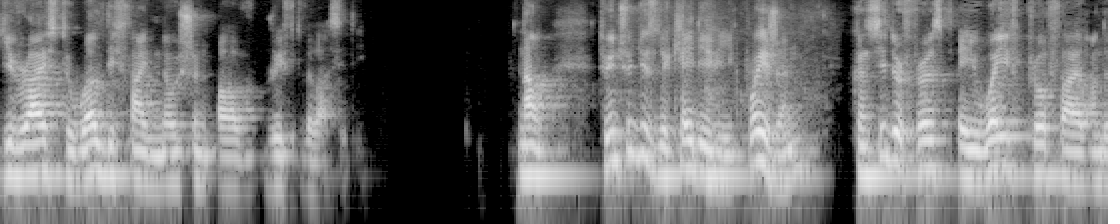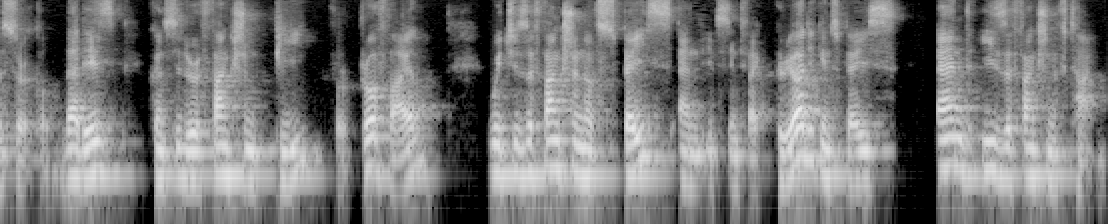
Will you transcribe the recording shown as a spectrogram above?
give rise to well-defined notion of drift velocity. Now, to introduce the KDV equation, consider first a wave profile on the circle. That is, consider a function p for profile, which is a function of space, and it's in fact periodic in space, and is a function of time.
